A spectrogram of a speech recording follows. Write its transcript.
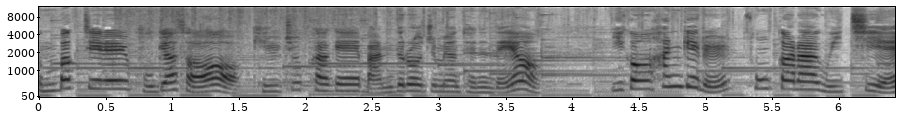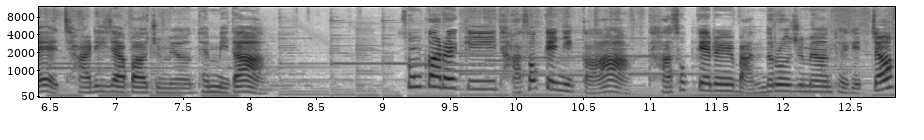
은박지를 구겨서 길쭉하게 만들어주면 되는데요. 이거 한 개를 손가락 위치에 자리 잡아주면 됩니다. 손가락이 다섯 개니까 다섯 개를 만들어주면 되겠죠?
